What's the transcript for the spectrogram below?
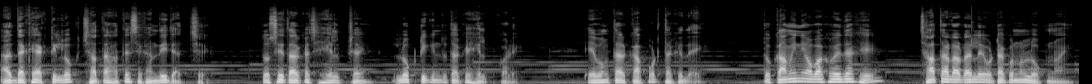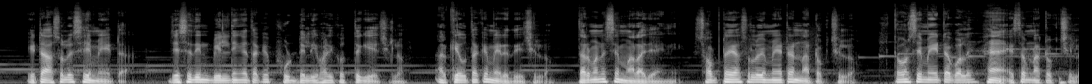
আর দেখে একটি লোক ছাতা হাতে সেখান দিয়ে যাচ্ছে। তো সে তার কাছে হেল্প চায়। লোকটি কিন্তু তাকে হেল্প করে এবং তার কাপড় তাকে দেয়। তো কামিনী অবাক হয়ে দেখে ছাতা আড়ালে ওটা কোনো লোক নয়। এটা আসলে সেই মেয়েটা। যে সেদিন বিল্ডিংয়ে তাকে ফুড ডেলিভারি করতে গিয়েছিল আর কেউ তাকে মেরে দিয়েছিল। তার মানে সে মারা যায়নি। সবটাই আসলে ওই মেয়েটার নাটক ছিল। তখন সে মেয়েটা বলে হ্যাঁ এসব নাটক ছিল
